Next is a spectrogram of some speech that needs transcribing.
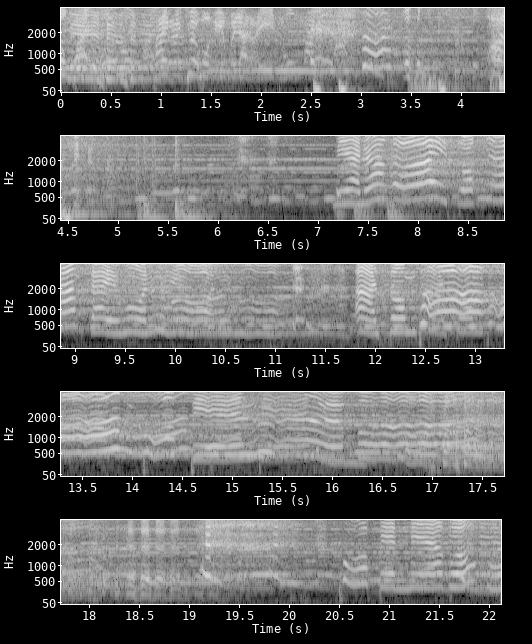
ลูกไปใครก็ช่วยพวกเองไม่ได้หรอกไอ้หนูมาอ้าวแม่นางเอ้ยตกยามไก่หุนหอนอาจสมทองผู้เป็นพ่อผู้เป็นแม่บ่หู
